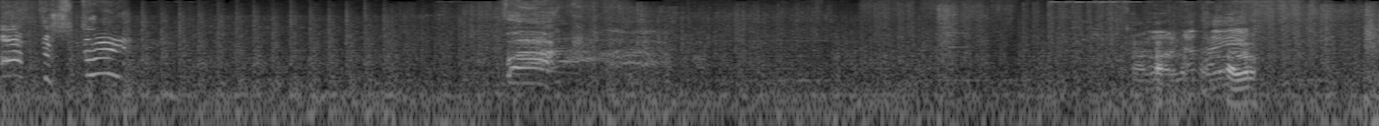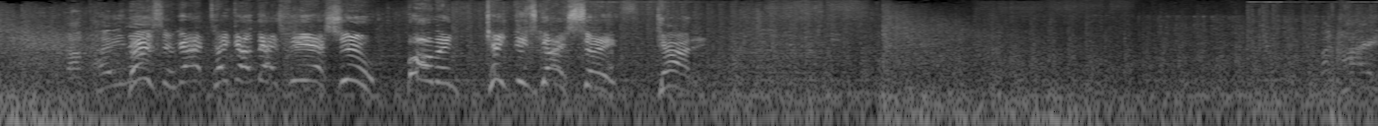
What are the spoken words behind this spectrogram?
Off the street. Fuck! Alo, ta thấy alo. Ta thấy nó! Mason, gotta take out that ZSU. Bowman, keep these guys safe. Got it. Bắt hay!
